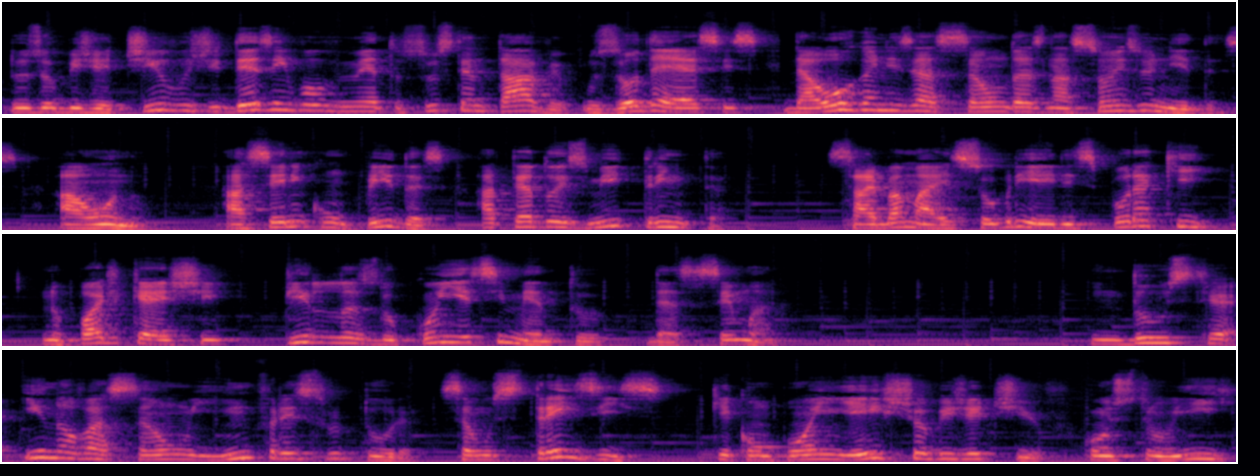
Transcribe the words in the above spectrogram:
dos Objetivos de Desenvolvimento Sustentável, os ODS, da Organização das Nações Unidas, a ONU a serem cumpridas até 2030. Saiba mais sobre eles por aqui, no podcast Pílulas do Conhecimento dessa semana. Indústria, inovação e infraestrutura são os três Is que compõem este objetivo: construir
